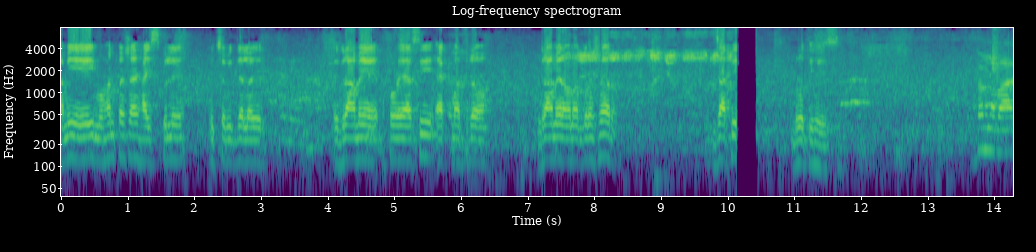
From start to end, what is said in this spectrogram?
আমি এই মহান পেশায় হাই স্কুলে উচ্চ বিদ্যালয়ের গ্রামে পড়ে আছি, একমাত্র গ্রামের অনগ্রসর জাতি ব্রতী হয়েছি। ধন্যবাদ।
